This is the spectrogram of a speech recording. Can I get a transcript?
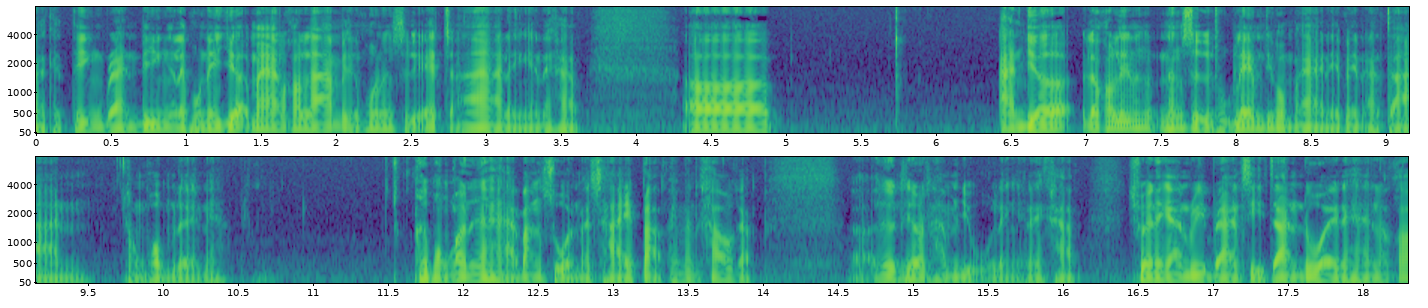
marketing branding อะไรพวกนี้เยอะมากแล้วก็ลามไปถึงพวกหนังสือ HR อะไรเงี้ยนะครับเอ่ออ่านเยอะแล้วก็เล่มหนังสือทุกเล่มที่ผมอ่านเนี่ยเป็นอาจารย์ของผมเลยนะ คือผมก็เนื้อหาบางส่วนมาใช้ปรับให้มันเข้ากับเรื่องที่เราทำอยู่อะไรเงี้ยนะครับช่วยในการรีแบรนด์สีจันด้วยนะฮะแล้วก็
